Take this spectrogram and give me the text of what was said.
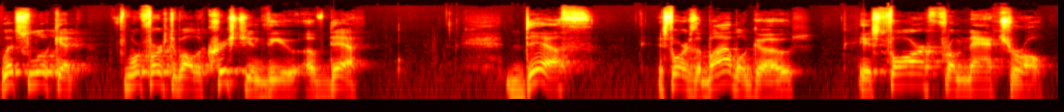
let's look at, first of all, the Christian view of death. Death, as far as the Bible goes, is far from natural.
